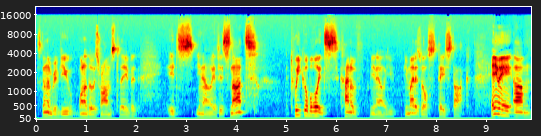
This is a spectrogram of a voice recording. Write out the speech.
was gonna review one of those ROMs today, but it's you know if it's not tweakable, it's kind of you know you you might as well stay stock. Anyway, um,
